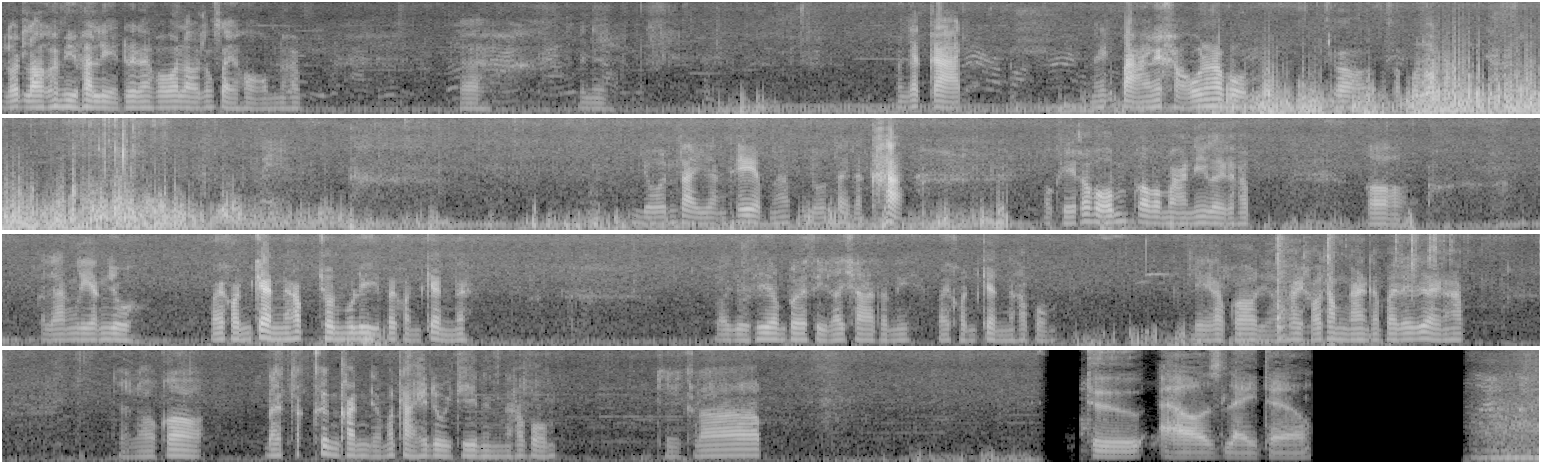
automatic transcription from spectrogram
รถเราก็มีพาเลทด้วยนะ เพราะว่าเราต้องใส่หอมนะครับ อ่านี่บรรยากาศในป่าในเขานะครับผม ก็สับปะรดโยนใส่อย่างเทพนะครับ โยนใส่ตะกร้าโอเคครับผมก็ประมาณนี้เลยนะครับ ก็กำลังเลี้ยงอยู่ ไปขอนแก่นนะครับชนบุรีไปขอนแก่นนะ เราอยู่ที่อำเภอศรีราชาตอนนี้ไปขอนแก่นนะครับผมโอเคครับก็เดี๋ยวให้เขาทำงานกันไปเรื่อยๆนะครับ เดี๋ยวเราก็ได้สักครึ่งคันเดี๋ยวมาถ่ายให้ดูอีกทีหนึ่งนะครับ ผมโอเคครับ Two hours later.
